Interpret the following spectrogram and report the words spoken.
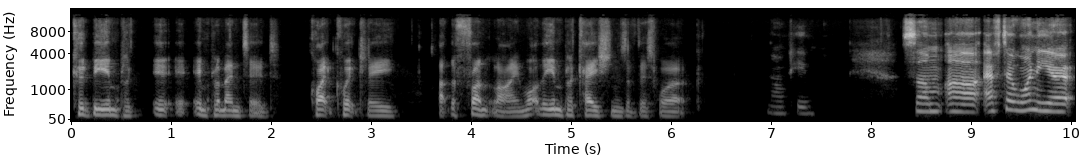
could be impl- implemented quite quickly at the front line? What are the implications of this work? Okay. Some uh, after one year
